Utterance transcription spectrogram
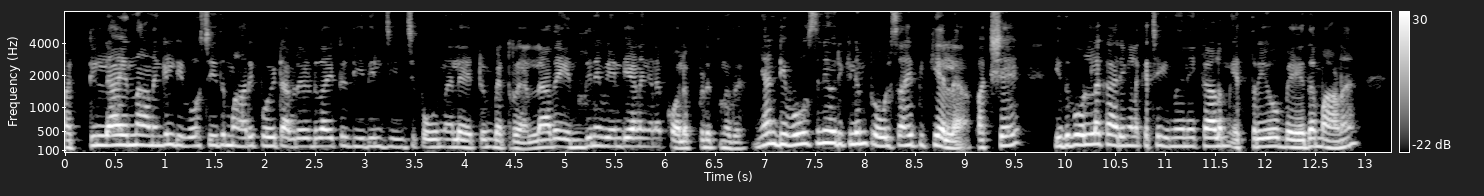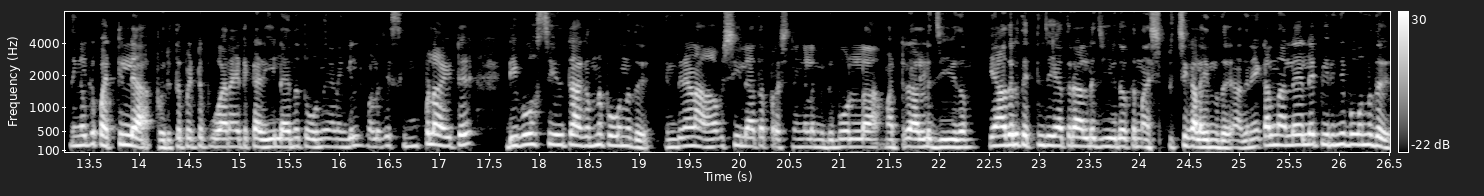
പറ്റില്ല എന്നാണെങ്കിൽ ഡിവോഴ്സ് ചെയ്ത് മാറിപ്പോയിട്ട് അവരുടേതായിട്ട് രീതിയിൽ ജീവിച്ച് പോകുന്നതല്ലേ ഏറ്റവും ബെറ്റർ അല്ലാതെ എന്തിനു വേണ്ടിയാണ് ഇങ്ങനെ കൊലപ്പെടുത്തുന്നത്? ഞാൻ ഡിവോഴ്സിനെ ഒരിക്കലും പ്രോത്സാഹിപ്പിക്കുകയല്ല. പക്ഷേ ഇതുപോലുള്ള കാര്യങ്ങളൊക്കെ ചെയ്യുന്നതിനേക്കാളും എത്രയോ ഭേദമാണ് നിങ്ങൾക്ക് പറ്റില്ല പൊരുത്തപ്പെട്ട് പോകാനായിട്ട് കഴിയില്ല എന്ന് തോന്നുകയാണെങ്കിൽ വളരെ സിമ്പിളായിട്ട് ഡിവോഴ്സ് ചെയ്തിട്ട് അകന്നു പോകുന്നത് എന്തിനാണ് ആവശ്യമില്ലാത്ത പ്രശ്നങ്ങളും ഇതുപോലുള്ള മറ്റൊരാളുടെ ജീവിതം യാതൊരു തെറ്റും ചെയ്യാത്ത ഒരാളുടെ ജീവിതമൊക്കെ നശിപ്പിച്ച് കളയുന്നത്? അതിനേക്കാൾ നല്ലതല്ലേ പിരിഞ്ഞു പോകുന്നത്?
